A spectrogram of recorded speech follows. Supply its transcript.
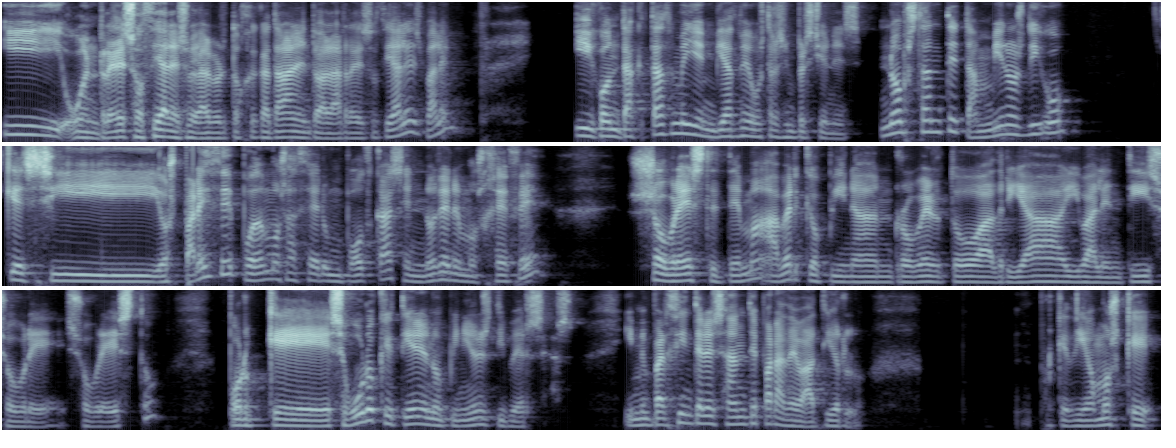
y, o en redes sociales, soy Alberto G. Catalán en todas las redes sociales, ¿vale? Y contactadme y enviadme vuestras impresiones. No obstante, también os digo que si os parece, podemos hacer un podcast en No Tenemos Jefe sobre este tema, a ver qué opinan Roberto, Adrián y Valentí sobre, sobre esto, porque seguro que tienen opiniones diversas y me parece interesante para debatirlo, porque digamos que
